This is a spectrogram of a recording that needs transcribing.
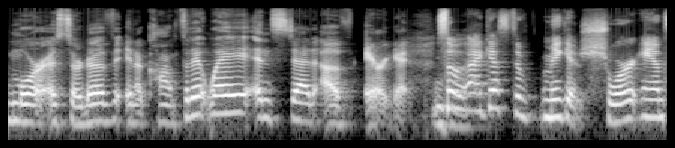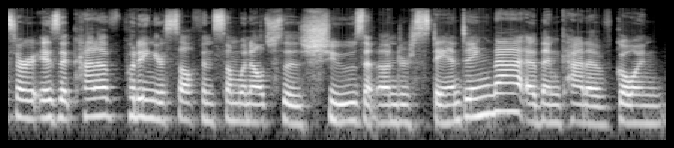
more assertive in a confident way instead of arrogant. So, I guess to make it short answer, is it kind of putting yourself in someone else's shoes and understanding that and then kind of going,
